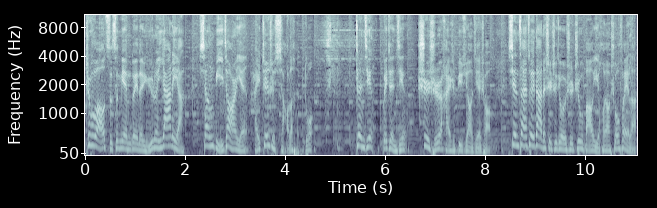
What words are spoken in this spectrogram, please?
支付宝此次面对的舆论压力啊，相比较而言还真是小了很多。震惊归震惊，事实还是必须要接受。现在最大的事实就是支付宝以后要收费了，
